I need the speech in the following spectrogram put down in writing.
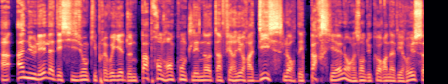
a annulé la décision qui prévoyait de ne pas prendre en compte les notes inférieures à 10 lors des partiels en raison du coronavirus.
